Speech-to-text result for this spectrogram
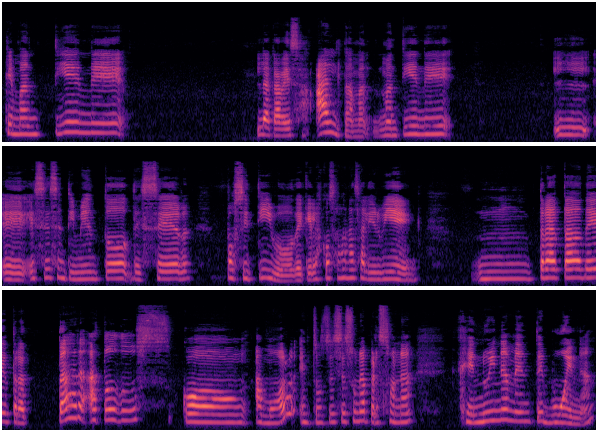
que mantiene la cabeza alta, mantiene eh, ese sentimiento de ser positivo, de que las cosas van a salir bien. Mm, trata de tratar a todos con amor, entonces es una persona genuinamente buena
